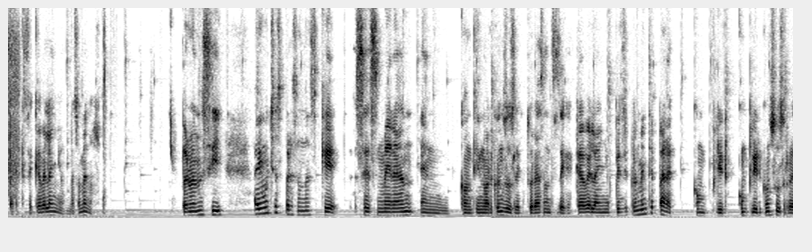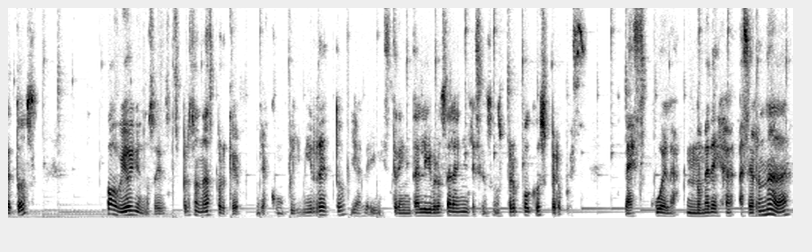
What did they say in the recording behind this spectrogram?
para que se acabe el año, más o menos. Pero aún así, hay muchas personas que se esmeran en continuar con sus lecturas antes de que acabe el año, principalmente para cumplir, cumplir con sus retos. Obvio, yo no soy de esas personas porque ya cumplí mi reto, ya leí mis 30 libros al año, ya son súper pocos, pero pues la escuela no me deja hacer nada,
